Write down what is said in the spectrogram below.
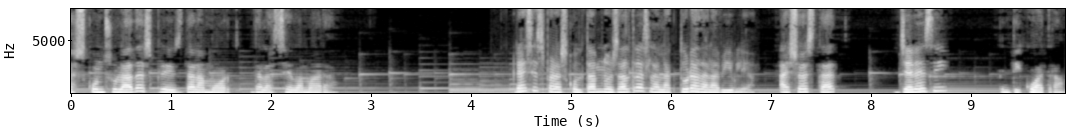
es consolà després de la mort de la seva mare. Gràcies per escoltar amb nosaltres la lectura de la Bíblia. Això ha estat Gènesi 24.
